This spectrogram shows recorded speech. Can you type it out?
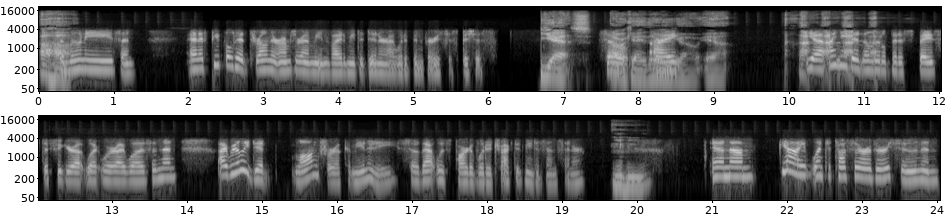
the uh-huh. Moonies, and and if people had thrown their arms around me, and invited me to dinner, I would have been very suspicious. Yes. So okay. There I- you go. Yeah. yeah, I needed a little bit of space to figure out what where I was, and then I really did long for a community. So that was part of what attracted me to Zen Center. hmm And um, yeah, I went to Tassajara very soon, and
